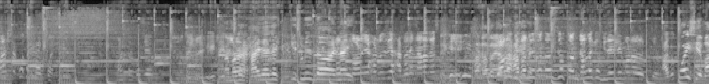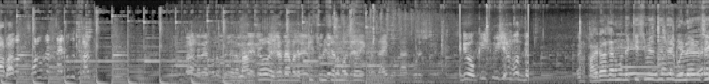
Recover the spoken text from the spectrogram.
মাস্টার কত কাজ করে? মাস্টার কোচে আমাদের ভাইজা যে কিসমিস দেওয়া হয় নাই। এখন যে হাজারে মাংস এখানে আমাদের কিচমিচের মধ্যে। এটিও কিশমিশের মধ্যে। ফ্রাইড রাইসের মধ্যে কিচমিচ দিতে ভুলে গেছি।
